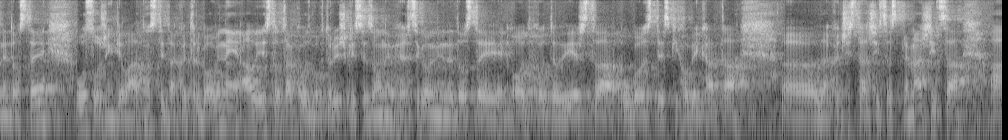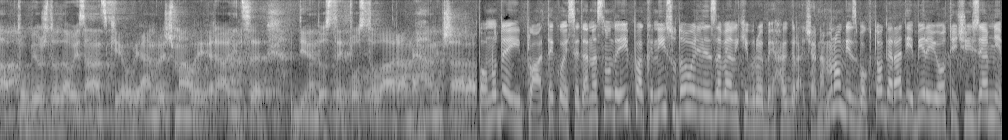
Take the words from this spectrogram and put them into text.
nedostaje, uslužnih djelatnosti, dakle, takve trgovine, ali isto tako zbog turističke sezone u Hercegovini nedostaje od hotelijerstva, ugostiteljskih objekata, e, dakle čistačica, spremačica, a tu bi još dodao i zanatske ove, ajmo reći, male radnice gdje nedostaje postolara, mehaničara. Ponude i plate koje se danas nude ipak nisu dovoljne za veliki broj BH građana. Mnogi zbog toga radije biraju otići iz zemlje,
